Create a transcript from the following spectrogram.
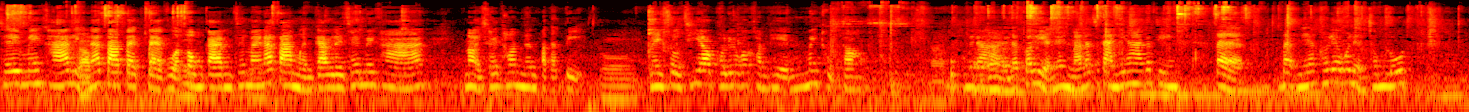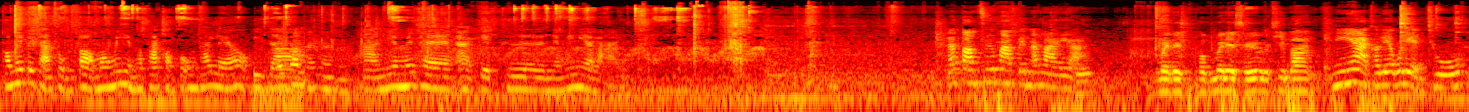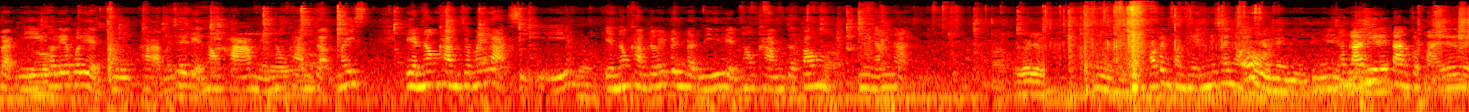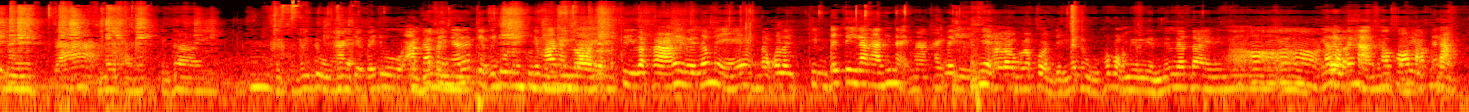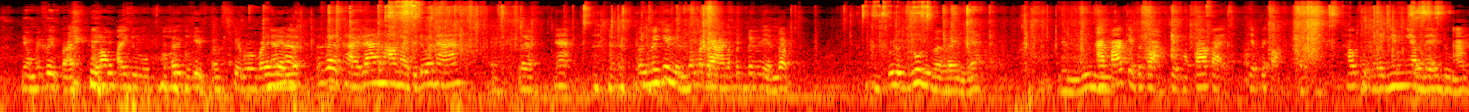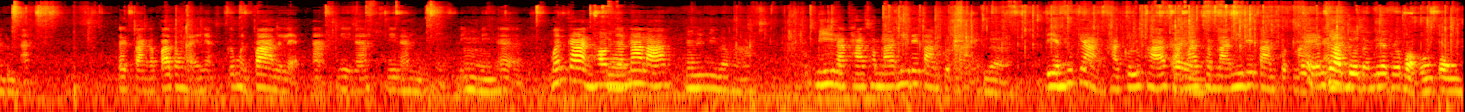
ใช่ไหมคะเหรียครัญบหน้าตาแปลกๆหัวตรงกันใช่ไหมหน้าตาเหมือนกันเลยใช่ไหมคะ หน่อยใช้ทอนเงินปกติ อ๋อในโซเชียลเขาเรียกว่าคอนเทนต์ไม่ถูกต้องครับไม่ได้ แล้วก็เหรียญเนี่ยเห็นไหมรัชกาลที่ 5 ก็จริง แต่แบบเนี้ยเขาเรียกว่าเหรียญชำรุดเขาไม่ไปสะสมต่อมองไม่เห็นพระพักตร์ของพระองค์ท่านแล้วดีจ้าแล้วก็อ่านี่ยังไม่แพงอ่าเก็บคืนยังไม่มีอะไร แล้วตอนซื้อมาเป็นอะไรอะ ไม่ได้ผมไม่ได้ซื้อที่บ้าน เนี่ยเขาเรียกว่าเหรียญชูบแบบนี้เหรอเขาเรียกว่าเหรียญชูบค่ะ ไม่ใช่เหรียญทองคำเหรียญทองคำจะไม่เหรียญทองคำจะไม่หลากสีเหรียญทองคำจะไม่เป็นแบบนี้เหรียญทองคำจะต้องมีน้ำหนักแล้วยังถ้าเป็นคอนเทนต์ไม่ใช่หน่อยโอ้เนี่ยนี่ที่นี่ชำระหนี้ได้ตามกฎหมายเลยนี่จ้าไม่เอาเสียดายอืมเก็บไปดูอะเก็บไปดูอะถ้าเป็นงั้นก็เก็บไปดูเป็นคุณเก็บค่าไปทางรใจอแต่มันตีราคาให้เลยนะแหมเราก็เลยกินไปตีราคาที่ไหนมาใครตีเนี่ยเรามาเปิดอย่างนี้ดูเขาบอกเนี่ยเหรียญนี่เล่นได้เลยอ๋ออ๋ออ๋อแล้วเราไปหาเขาเขารับไหมล่ะยังไม่เคยไปลองไปดูเออเก็บเก็บเอาไว้นั่เนี่ยนน่ะถ้าเกิดขายได้มาเอาหน่อยไปด้วยนะเนี่ยเนี่ยมันไม่ใช่เหรียญธรรมดานะมันเป็นเหรียญแบบรุ่นรุ่นอะไรอย่างเงี้ยเหรียญรุ่นอะป้าเก็บไปก่อนเก็บของป้าไปเก็บไปก่อน เข้าถุงเลยเงียบๆเลยดูอะดูอะ แตกต่างกับป้าตรงไหนเนี่ยก็เหมือนป้าเลยแหละอะนี่นะนี่นะนี่นี่เออเหมือนกันทอนเงินหน้าร้าน ยังไม่มีราคามีราคาชำระหนี้ได้ตามกฎหมาย เนี่ยเรียนทุกอย่างค่ะคุณลูกค้าสามารถชำระหนี้ได้ตามกฎหมายแต่ฉันชอบดูตรงเนี้ยเธอบอกตรงๆ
